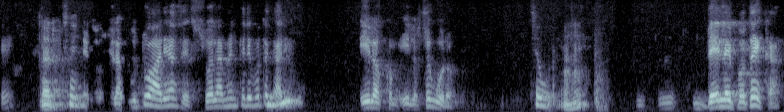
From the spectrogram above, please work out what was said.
El negocio de las mutuarias es solamente el hipotecario y, los, y los seguros. Seguro. De la hipoteca.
